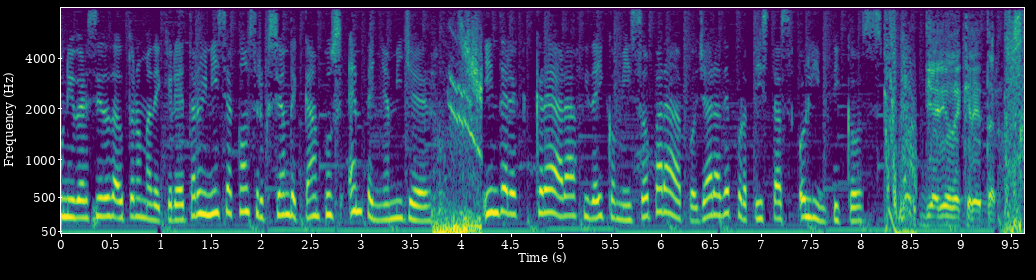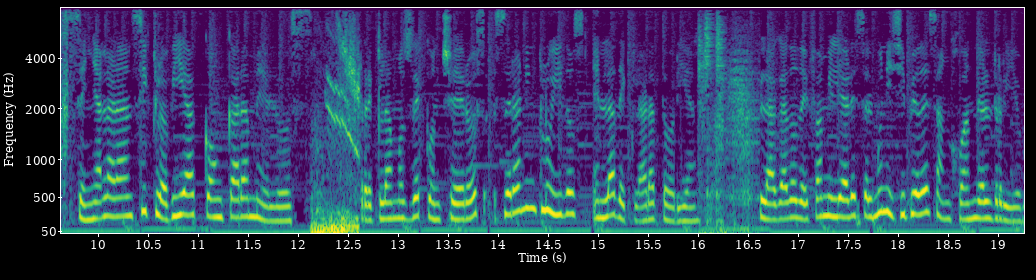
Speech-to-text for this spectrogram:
Universidad Autónoma de Querétaro inicia construcción de campus en Peñamiller. Inderec creará fideicomiso para apoyar a deportistas olímpicos. Diario de Querétaro. Señalarán ciclovía con caramelos. Reclamos de concheros serán incluidos en la declaratoria. Plagado de familiares el municipio de San Juan del Río.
